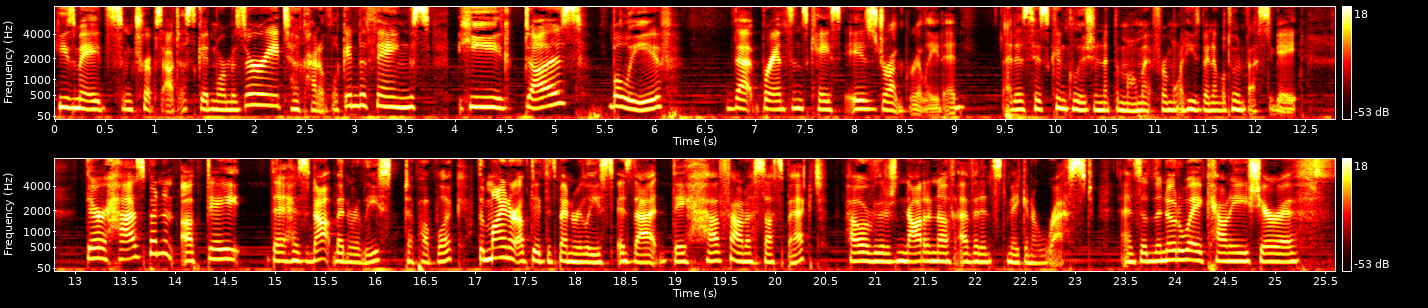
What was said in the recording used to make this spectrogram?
He's made some trips out to Skidmore, Missouri to kind of look into things. He does believe that Branson's case is drug related. That is his conclusion at the moment from what he's been able to investigate. There has been an update that has not been released to public. The minor update that's been released is that they have found a suspect. However, there's not enough evidence to make an arrest. And so the Nodaway County Sheriff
